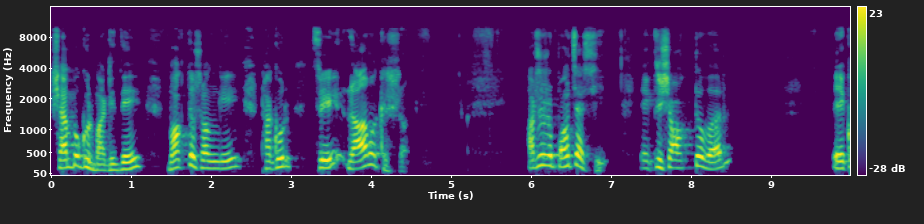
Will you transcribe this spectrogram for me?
শ্যামপুকুর বাটিতে ভক্ত সঙ্গে ঠাকুর শ্রী রামকৃষ্ণ আঠারোশো পঁচাশি, একত্রিশে অক্টোবর এক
